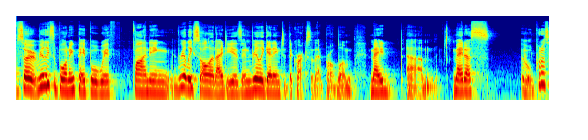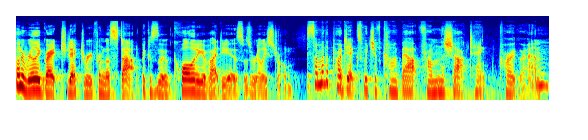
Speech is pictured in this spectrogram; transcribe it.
so, really supporting people with finding really solid ideas and really getting to the crux of that problem made um, made us put us on a really great trajectory from the start because the quality of ideas was really strong. Some of the projects which have come about from the Shark Tank program,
